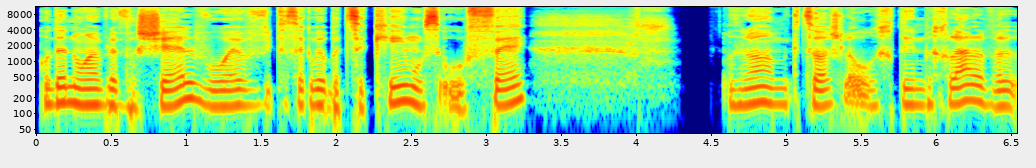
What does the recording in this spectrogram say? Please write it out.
עודד נורא אוהב לבשל והוא אוהב להתעסק בבצקים הוא אופה. זה לא המקצוע שלו הוא עורך דין בכלל אבל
